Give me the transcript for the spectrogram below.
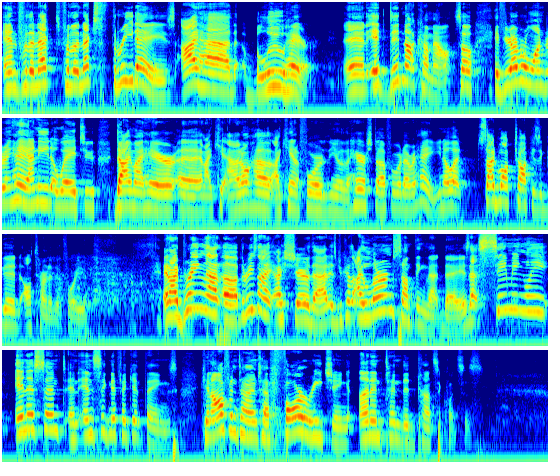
And for the next for the next three days, I had blue hair, and it did not come out. So if you're ever wondering, hey, I need a way to dye my hair, uh, and I can't, I don't have, I can't afford, you know, the hair stuff or whatever. Hey, you know what? Sidewalk chalk is a good alternative for you. And I bring that up, the reason I, I, share that is because I learned something that day, is that seemingly innocent and insignificant things can oftentimes have far reaching, unintended consequences.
